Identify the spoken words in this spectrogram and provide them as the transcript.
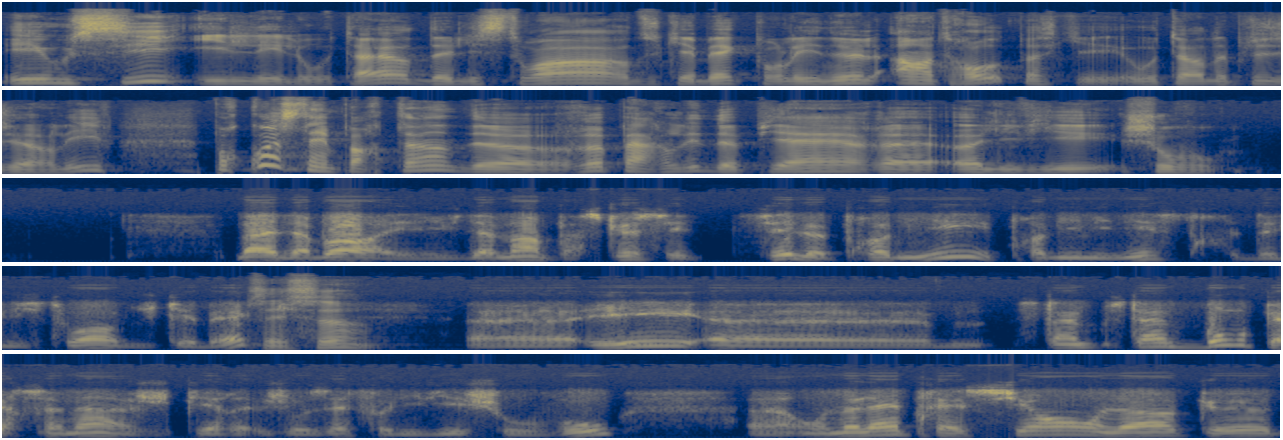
et aussi il est l'auteur de l'histoire du Québec pour les nuls, entre autres, parce qu'il est auteur de plusieurs livres. Pourquoi c'est important de reparler de Pierre-Olivier euh, Chauveau? Ben, D'abord, évidemment, parce que c'est le premier premier ministre de l'histoire du Québec. C'est ça. Euh, et euh, c'est un, un, beau personnage, Pierre-Joseph Olivier Chauveau. on a l'impression là que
